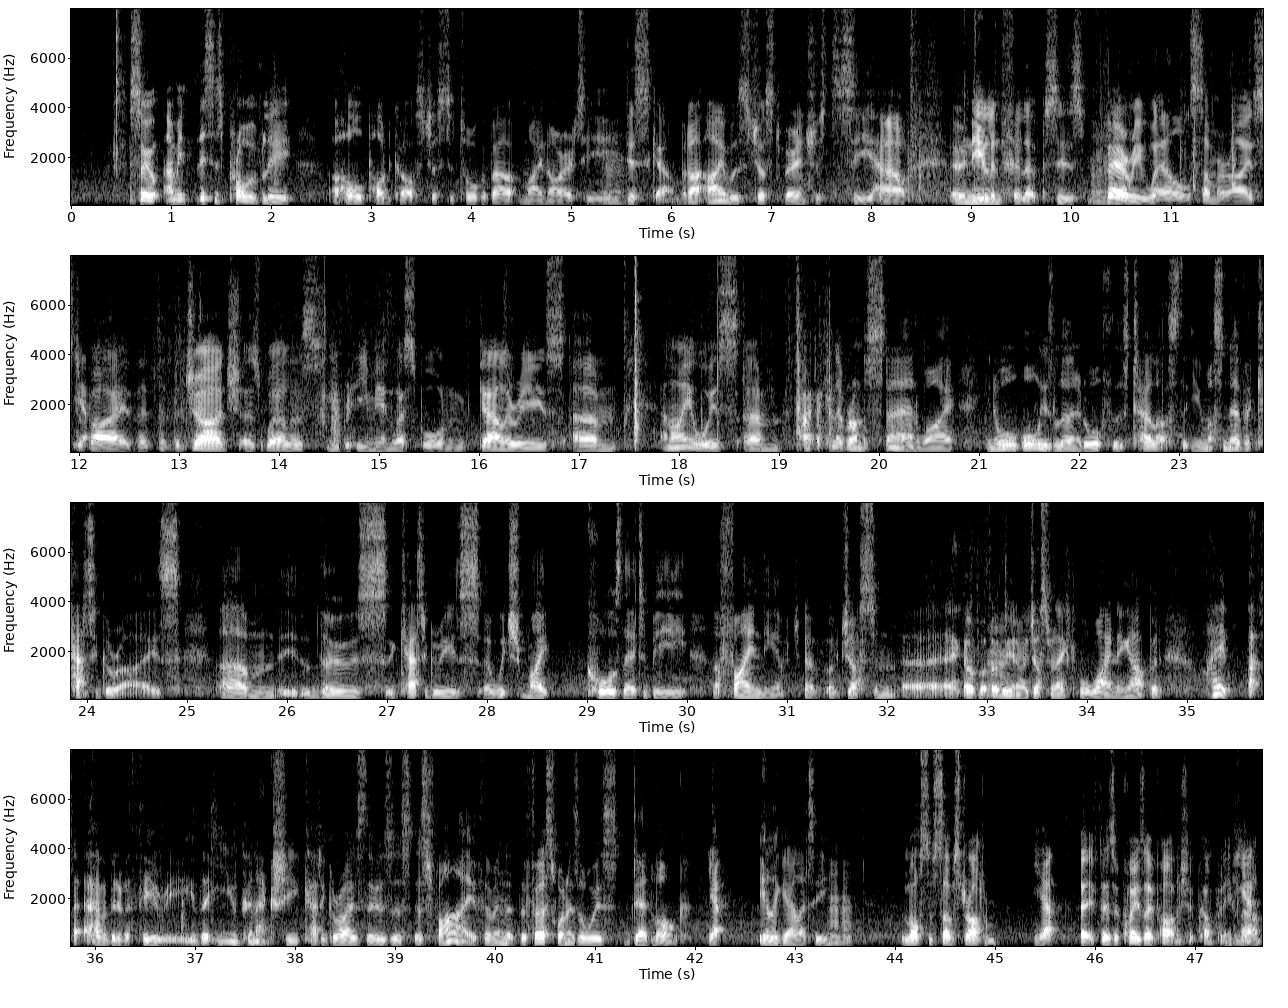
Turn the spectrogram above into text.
so, I mean, this is probably a whole podcast just to talk about minority Hmm. discount, but I, I was just very interested to see how O'Neill and Phillips is Hmm. very well summarised Yeah. by the, the, the judge as well as Ebrahimi and Westbourne galleries. Um, and I always, um, I, I can never understand why, you know, all, all these learned authors tell us that you must never categorize um, those categories uh, which might cause there to be a finding of, of, of just and uh, of, of, you know just and equitable winding up. But I, I have a bit of a theory that you can actually categorize those as, as five. I mean, the, the first one is always deadlock, yeah, illegality, loss of substratum, yeah. uh, if there's a quasi partnership company found, Yeah.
